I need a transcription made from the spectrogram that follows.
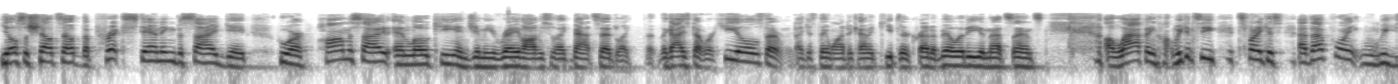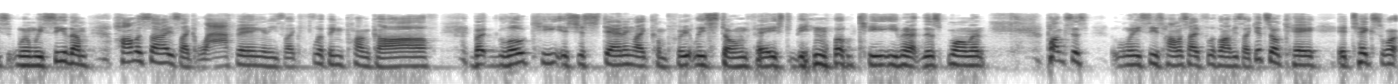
He also shouts out the pricks standing beside Gabe, who are Homicide and Low Ki and Jimmy Rave, obviously, like Matt said, like the, the guys that were heels, that I guess they wanted to kind of keep their credibility in that sense. A laughing, we can see, it's funny because at that point, we, when we see them, Homicide is like laughing and he's like flipping Punk off, but Low Ki is just standing like completely stone faced, being low key even at this moment. Punk says when he sees Homicide flip off, he's like, "It's okay. It takes one."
